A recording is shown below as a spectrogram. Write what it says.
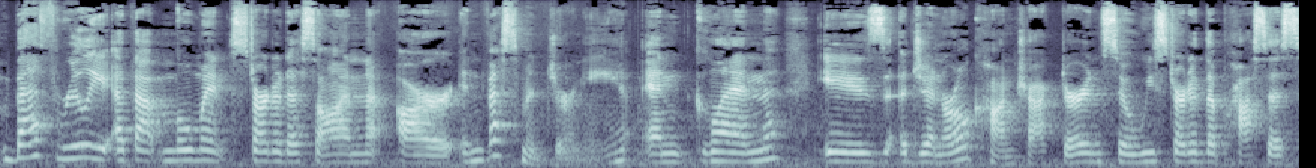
Beth really at that moment started us on our investment journey. And Glenn is a general contractor. And so we started the process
